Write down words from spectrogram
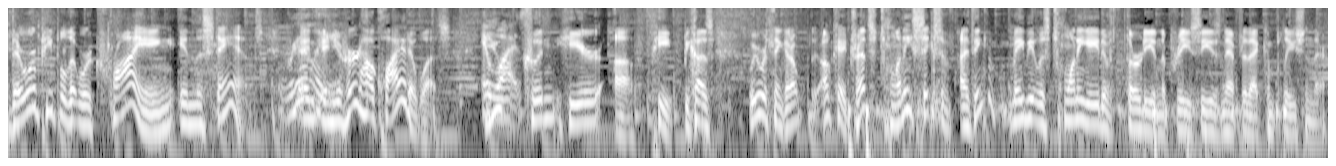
there were people that were crying in the stands. Really? And, and you heard how quiet it was. It you was. Couldn't hear a peep because we were thinking, oh, okay, Trent's twenty six of, I think maybe it was twenty eight of thirty in the preseason after that completion there.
